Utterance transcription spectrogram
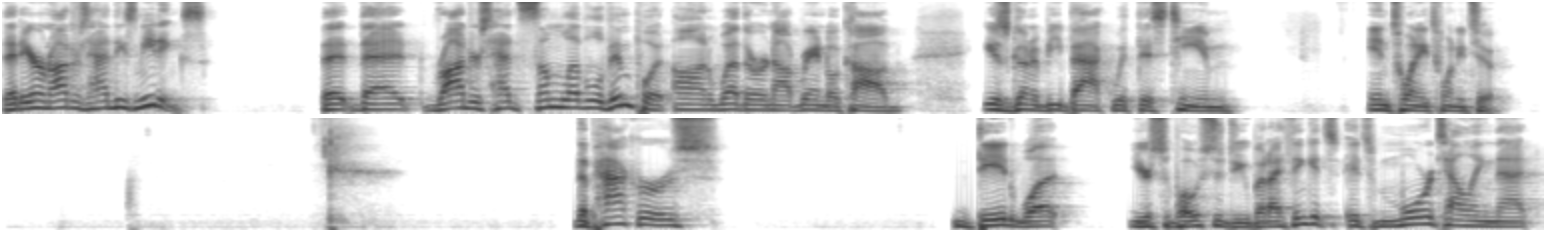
that Aaron Rodgers had these meetings, that, that Rodgers had some level of input on whether or not Randall Cobb is going to be back with this team in 2022. The Packers did what you're supposed to do, but I think it's it's more telling that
